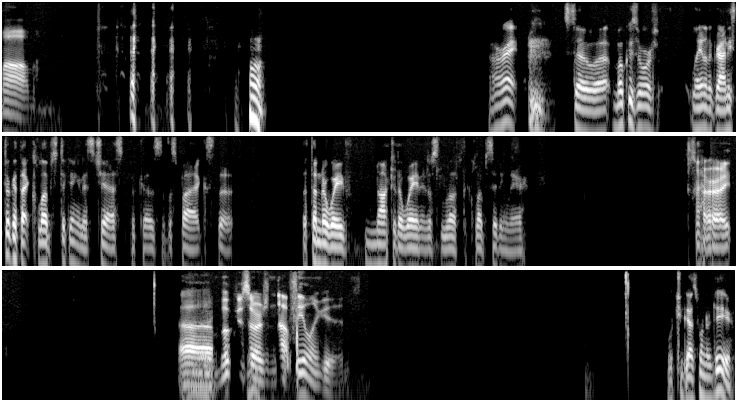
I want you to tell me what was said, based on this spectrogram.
mom. all right. so uh, Mokuzar's laying on the ground. He's still got that club sticking in his chest because of the spikes. The the thunder wave knocked it away and it just left the club sitting there. All right. Uh, Mokuzar's not feeling good. What you guys want to do?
